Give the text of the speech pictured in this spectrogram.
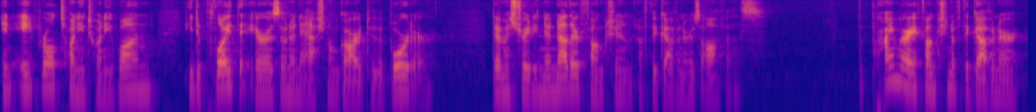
In April 2021, he deployed the Arizona National Guard to the border, demonstrating another function of the governor's office. The primary function of the governor,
